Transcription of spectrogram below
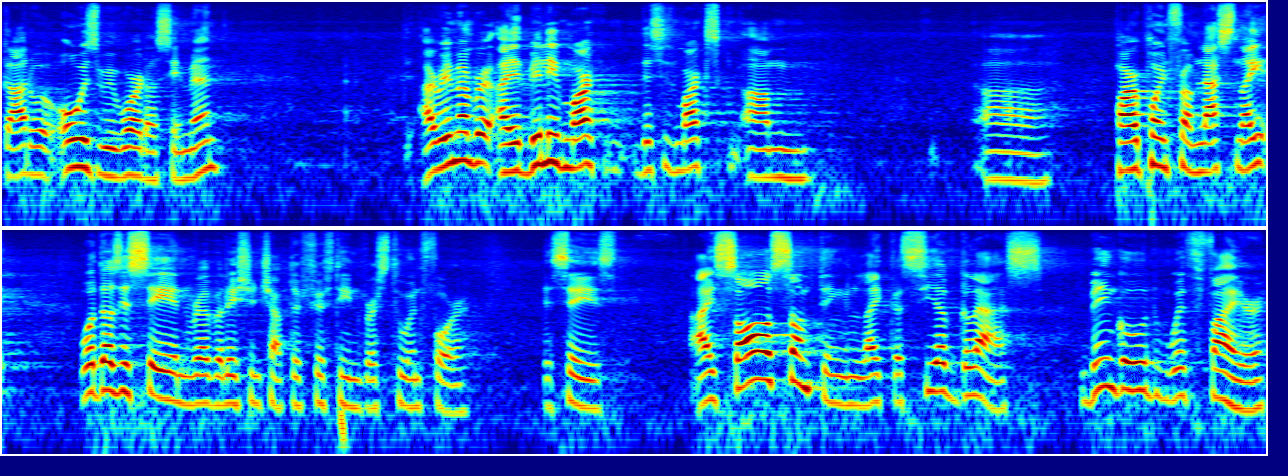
God will always reward us. Amen. I remember, I believe Mark, this is Mark's um, uh, PowerPoint from last night What does it say in Revelation chapter 15, verse 2 and 4? It says, I saw something like a sea of glass mingled with fire,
